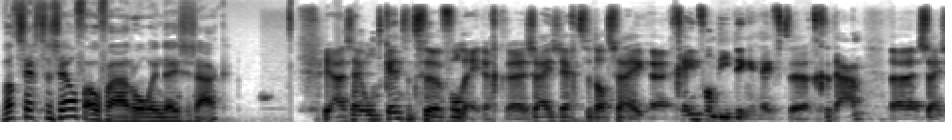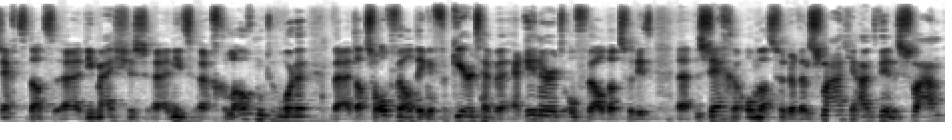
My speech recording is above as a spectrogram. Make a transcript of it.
Wat zegt ze zelf over haar rol in deze zaak? Ja, zij ontkent het uh, volledig. Uh, zij zegt dat zij uh, geen van die dingen heeft gedaan. zij zegt dat die meisjes niet geloofd moeten worden. dat ze ofwel dingen verkeerd hebben herinnerd, ofwel dat ze dit zeggen omdat ze er een slaatje uit willen slaan.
